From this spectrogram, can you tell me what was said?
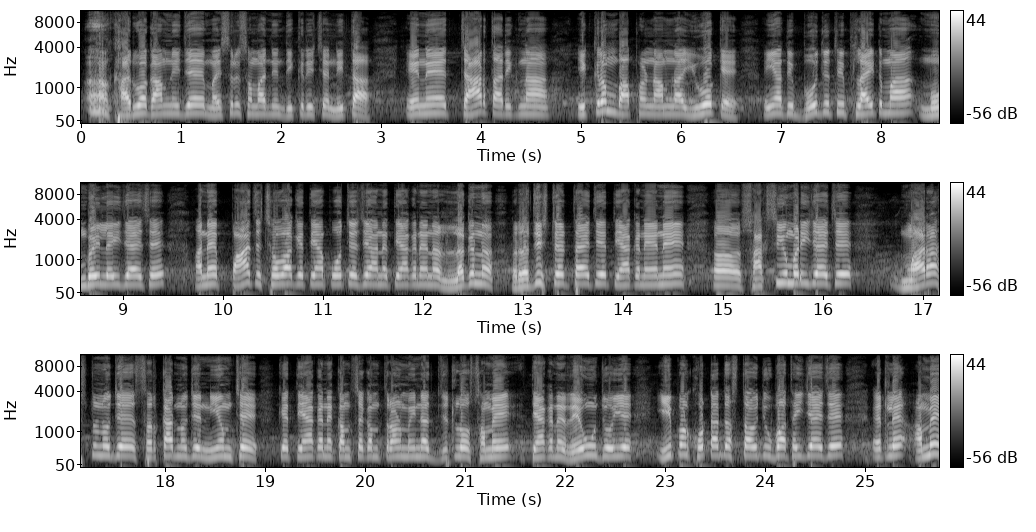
ખારુઆ ગામની જે મૈસૂરી સમાજની દીકરી છે નીતા, એને ચાર તારીખના ઇક્રમ બાફણ નામના યુવકે અહીંયાથી ભુજથી ફ્લાઇટમાં મુંબઈ લઈ જાય છે અને પાંચ છ વાગે ત્યાં પહોંચે છે અને ત્યાં કને એના લગ્ન રજિસ્ટર્ડ થાય છે, ત્યાં કને એને સાક્ષીઓ મળી જાય છે. મહારાષ્ટ્રનો જે સરકારનો જે નિયમ છે કે ત્યાં કને કમસે કમ ત્રણ મહિના જેટલો સમય ત્યાં કને રહેવું જોઈએ એ પણ ખોટા દસ્તાવેજ ઊભા થઈ જાય છે. એટલે અમે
